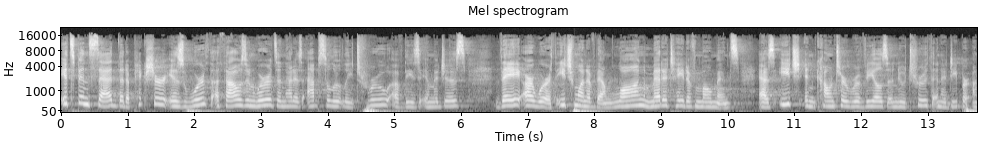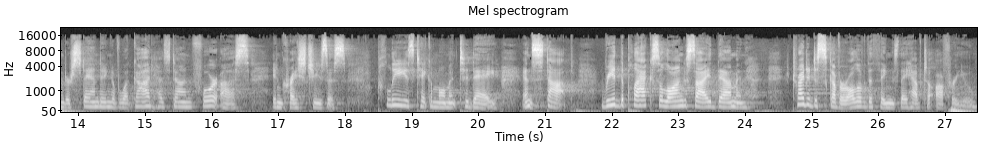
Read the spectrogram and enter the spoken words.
It's been said that a picture is worth a thousand words, and that is absolutely true of these images. They are worth, each one of them, long meditative moments as each encounter reveals a new truth and a deeper understanding of what God has done for us in Christ Jesus please take a moment today and stop. Read the plaques alongside them and try to discover all of the things they have to offer you.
